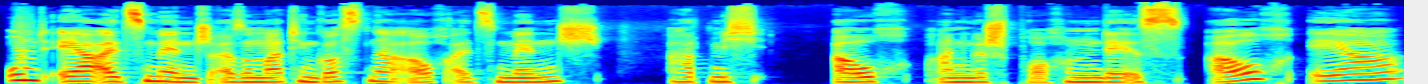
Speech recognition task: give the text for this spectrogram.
und er als Mensch, also Martin Gostner auch als Mensch, hat mich auch angesprochen. Der ist auch eher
